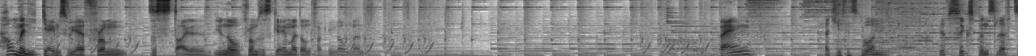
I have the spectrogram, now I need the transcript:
how many games we have from the style, you know, from this game, I don't fucking know, man. Bang! At least one. We have six spins left.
